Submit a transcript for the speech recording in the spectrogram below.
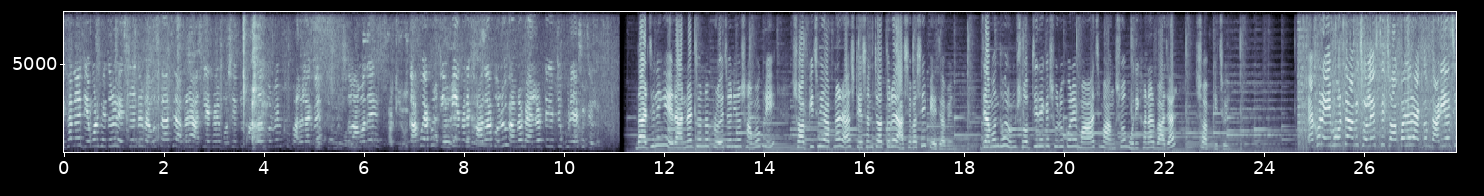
এখানে ডেমোর ভেতরে রেস্টুরেন্টের ব্যবস্থা আছে। আপনারা আসলে এখানে বসে একটু খাওয়া দাওয়া করবেন খুব ভালো লাগবে। তো আমাদের আর কি হচ্ছে কাকু এখন টিম নিয়ে এখানে খাওয়া দাওয়া করুক। আমরা ব্যাঙ্গালোর থেকে একটু ঘুরে আসি চলুন। দার্জিলিংয়ে রান্নার জন্য প্রয়োজনীয় সামগ্রী সব কিছুই আপনারা স্টেশন চত্বরের আশেপাশেই পেয়ে যাবেন। যেমন ধরুন, সবজি থেকে শুরু করে মাছ, মাংস, মুদিখানার বাজার সব কিছুই এখন এই মুহূর্তে আমি চলে এসেছি চক বাজারে একদম দাঁড়িয়ে আছি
